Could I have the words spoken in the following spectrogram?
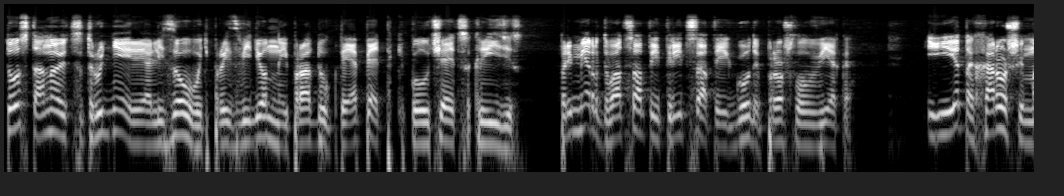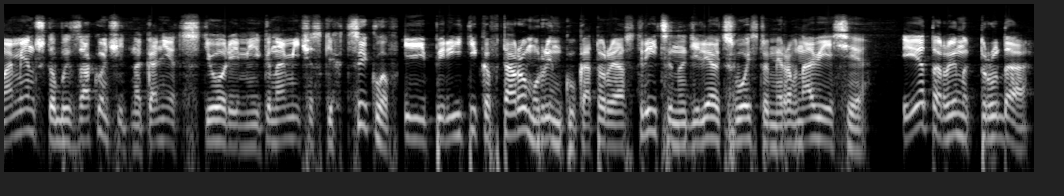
то становится труднее реализовывать произведенные продукты и опять-таки получается кризис. Пример 20-30-е годы прошлого века. И это хороший момент, чтобы закончить, наконец, с теориями экономических циклов и перейти ко второму рынку, который австрийцы наделяют свойствами равновесия. И это рынок труда.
